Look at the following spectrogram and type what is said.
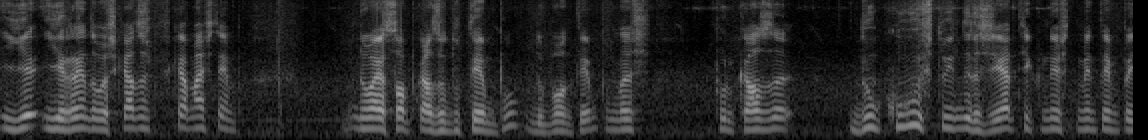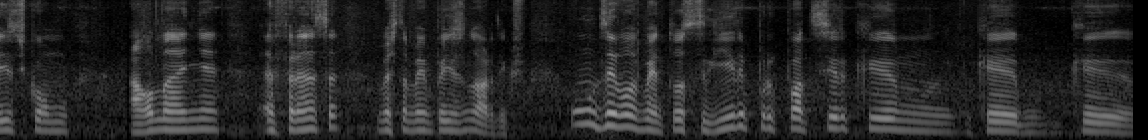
e, e arrendam as casas para ficar mais tempo. Não é só por causa do tempo, do bom tempo, mas por causa do custo energético neste momento em países como a Alemanha, a França, mas também países nórdicos. Um desenvolvimento a seguir, porque pode ser que, que, que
